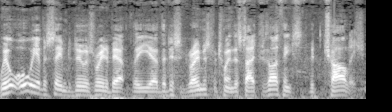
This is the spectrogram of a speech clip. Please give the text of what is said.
we all we ever seem to do is read about the uh, the disagreements between the states, which I think is a bit childish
